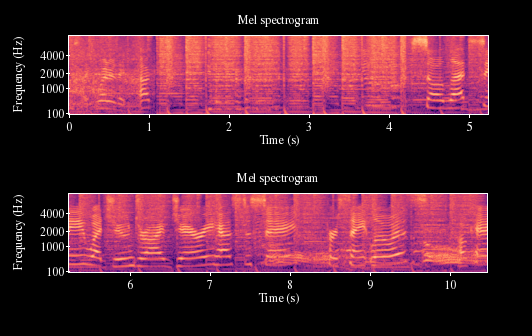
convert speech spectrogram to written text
It's like, what are they? Okay. So let's see what June Drive Jerry has to say for St. Louis. Okay,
